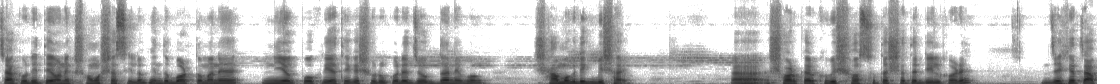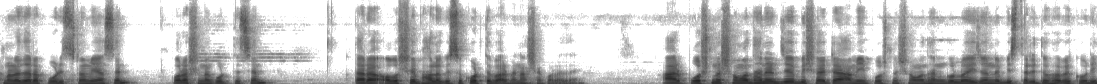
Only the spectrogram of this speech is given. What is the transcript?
চাকুরিতে অনেক সমস্যা ছিল, কিন্তু বর্তমানে নিয়োগ প্রক্রিয়া থেকে শুরু করে যোগদান এবং সামগ্রিক বিষয় সরকার খুবই স্বচ্ছতার সাথে ডিল করে। যে ক্ষেত্রে আপনারা যারা পরিশ্রমী আছেন, পড়াশোনা করতেছেন, তারা অবশ্যই ভালো কিছু করতে পারবেন আশা করা যায়। আর প্রশ্ন সমাধানের যে বিষয়টা, আমি প্রশ্ন সমাধানগুলো এই জন্য বিস্তারিতভাবে করি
